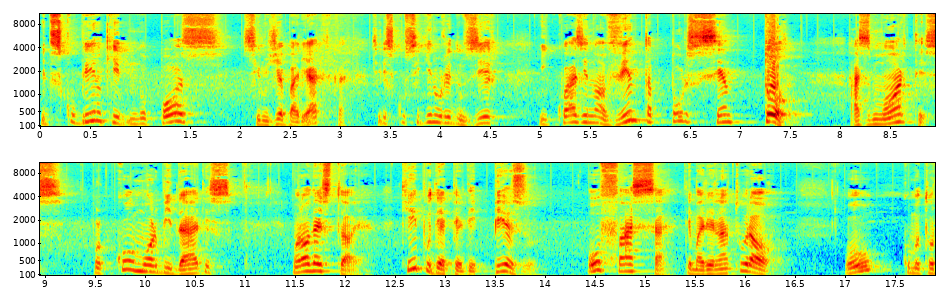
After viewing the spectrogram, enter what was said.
e descobriram que no pós cirurgia bariátrica, eles conseguiram reduzir em quase 90% as mortes por comorbidades. Moral da história: quem puder perder peso, ou faça de maneira natural, ou, como eu estou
